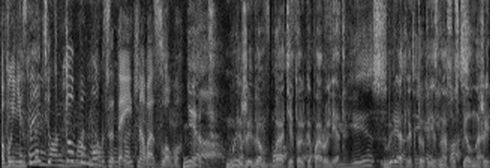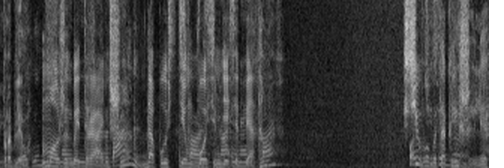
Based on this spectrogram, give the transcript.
Вы не знаете, кто бы мог затаить на вас злобу? Нет, мы живем в Бате только пару лет. Вряд ли кто-то из нас успел нажить проблем. Может быть, раньше, допустим, в 85-м? С чего вы так решили?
